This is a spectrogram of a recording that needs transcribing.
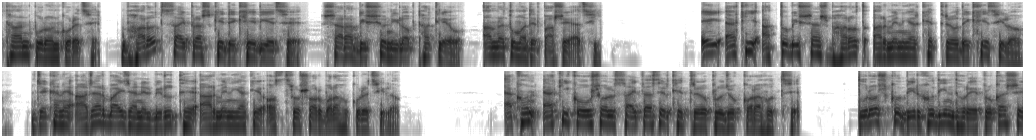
স্থান পূরণ করেছে। ভারত সাইপ্রাসকে দেখিয়ে দিয়েছে, সারা বিশ্ব নীরব থাকলেও আমরা তোমাদের পাশে আছি। এই একই আত্মবিশ্বাস ভারত আর্মেনিয়ার ক্ষেত্রেও দেখিয়েছিল, যেখানে আজারবাইজানের বিরুদ্ধে আর্মেনিয়াকে অস্ত্র সরবরাহ করেছিল। এখন একই কৌশল সাইপ্রাসের ক্ষেত্রেও প্রয়োগ করা হচ্ছে। তুরস্ক দীর্ঘদিন ধরে প্রকাশ্যে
